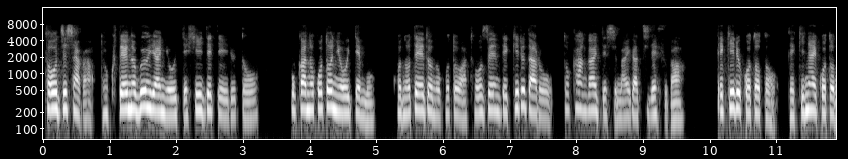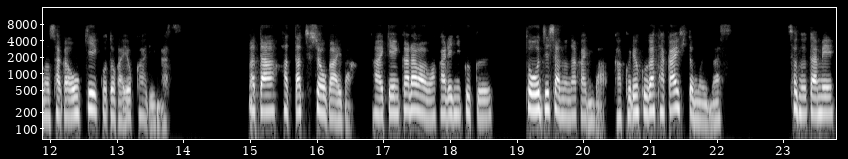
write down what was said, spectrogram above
当事者が特定の分野において秀でていると、他のことにおいてもこの程度のことは当然できるだろうと考えてしまいがちですが、できることとできないことの差が大きいことがよくあります。また、発達障害は体験からは分かりにくく、当事者の中には学力が高い人もいます。そのため、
